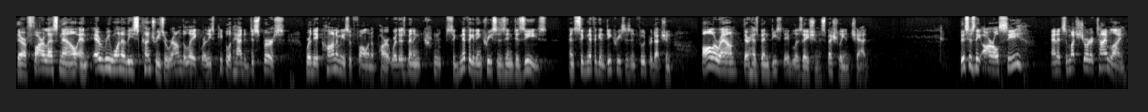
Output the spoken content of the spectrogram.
There are far less now, and every one of these countries around the lake where these people have had to disperse where the economies have fallen apart, where there's been significant increases in disease and significant decreases in food production, all around there has been destabilization, especially in Chad. This is the Aral Sea, and it's a much shorter timeline.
